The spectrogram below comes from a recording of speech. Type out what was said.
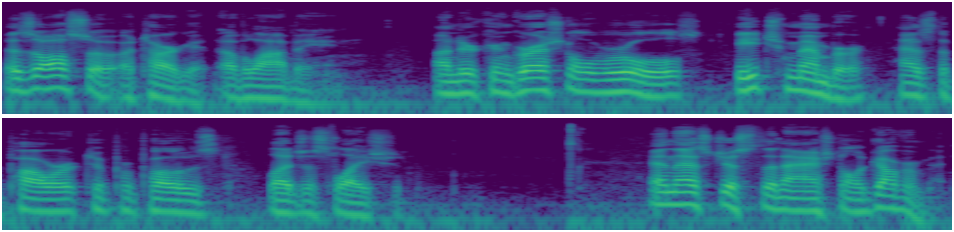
is also a target of lobbying. Under congressional rules, each member has the power to propose legislation. And that's just the national government.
